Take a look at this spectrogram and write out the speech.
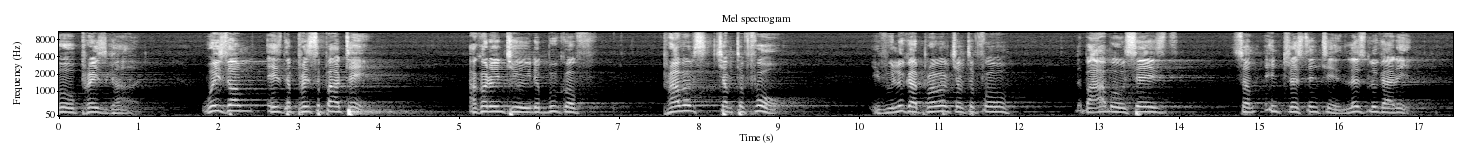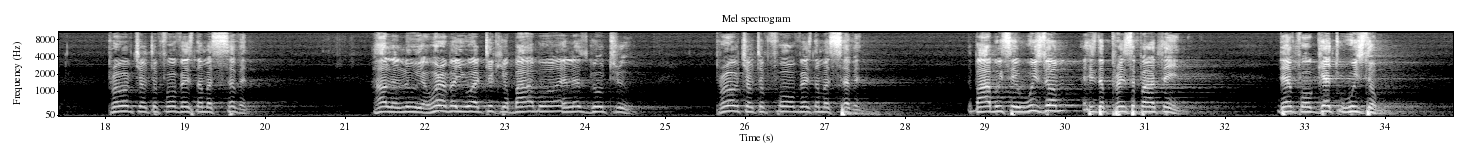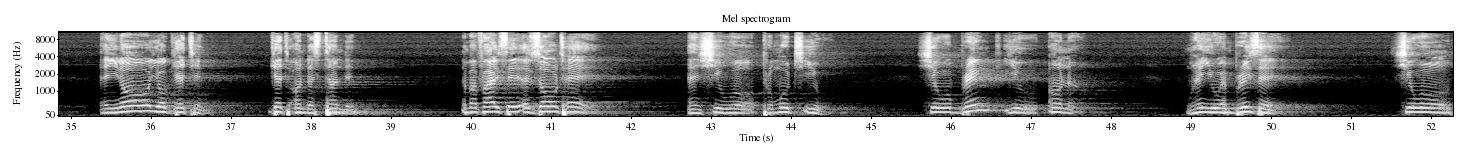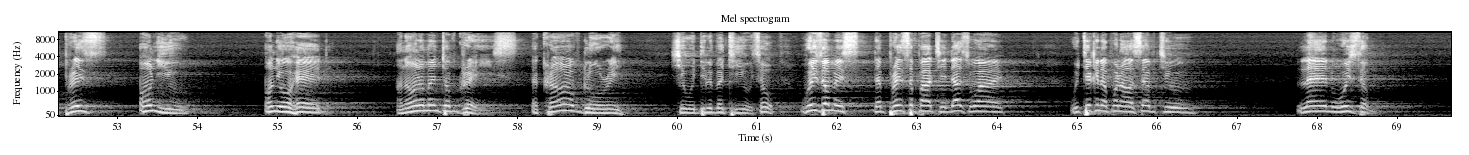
Oh, praise God. Wisdom is the principal thing. According to the book of Proverbs, chapter 4. If you look at Proverbs chapter 4, the Bible says some interesting things. Let's look at it. Proverbs chapter 4, verse number 7. Hallelujah. Wherever you are, take your Bible and let's go through. Proverbs chapter 4, verse number 7. The Bible says, Wisdom is the principal thing. Therefore, get wisdom. And you know you're getting, get understanding. Number five says, Exalt her, and she will promote you. She will bring you honor. When you embrace her, she will praise on you, on your head, an ornament of grace, a crown of glory she will deliver to you. So, wisdom is the principal thing. That's why we're taking upon ourselves to learn wisdom.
